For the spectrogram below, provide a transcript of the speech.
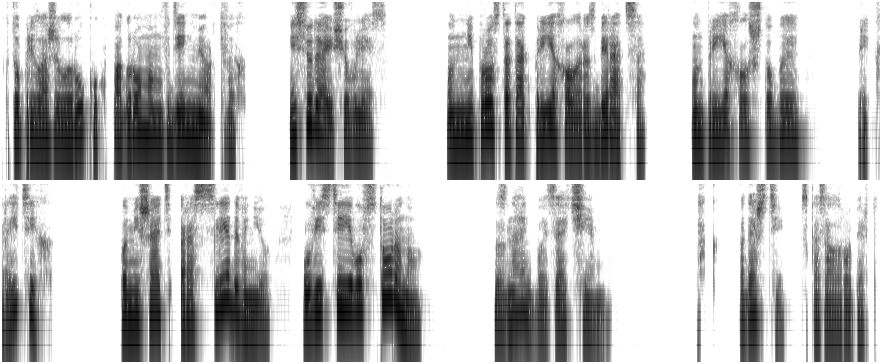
кто приложил руку к погромам в День мертвых. И сюда еще влез. Он не просто так приехал разбираться. Он приехал, чтобы прикрыть их? Помешать расследованию? Увести его в сторону? Знать бы, зачем. «Так, подожди», — сказал Роберт.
